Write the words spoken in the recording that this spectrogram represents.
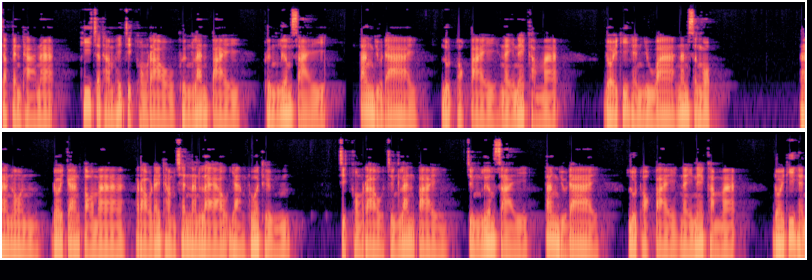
จะเป็นฐานะที่จะทำให้จิตของเราพึงแล่นไป พึงเลื่อมใส ตั้งอยู่ได้ หลุดออกไปในเนคขมมะ โดยที่เห็นอยู่ว่านั่นสงบ อานนท์โดยการต่อมาเราได้ทำเช่นนั้นแล้วอย่างทั่วถึง จิตของเราจึงแล่นไป จึงเลื่อมใส ตั้งอยู่ได้ หลุดออกไปในเนคขมมะ โดยที่เห็น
